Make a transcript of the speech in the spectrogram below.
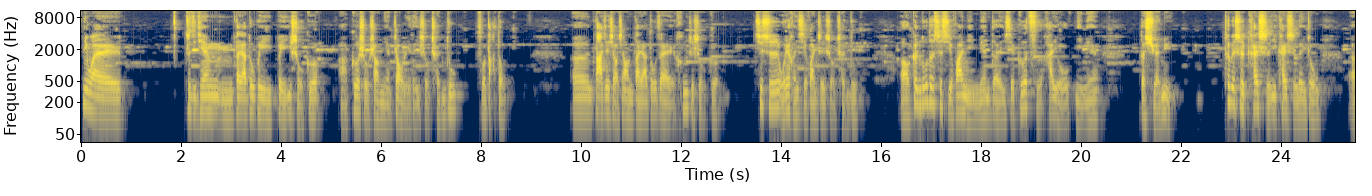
另外这几天嗯大家都会被一首歌啊歌手上面赵雷的一首《成都》所打动。嗯，大街小巷大家都在哼这首歌。其实我也很喜欢这首《成都》，啊，更多的是喜欢里面的一些歌词，还有里面的旋律，特别是开始一开始那种，呃，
